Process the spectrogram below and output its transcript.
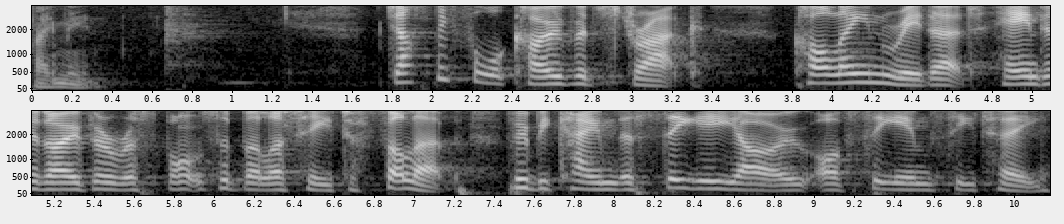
Amen. Just before COVID struck, Colleen Redditt handed over responsibility to Philip, who became the CEO of CMCT.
